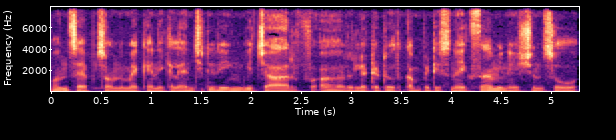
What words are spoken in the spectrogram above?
concepts on the mechanical engineering which are uh, related to the competition examination. So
